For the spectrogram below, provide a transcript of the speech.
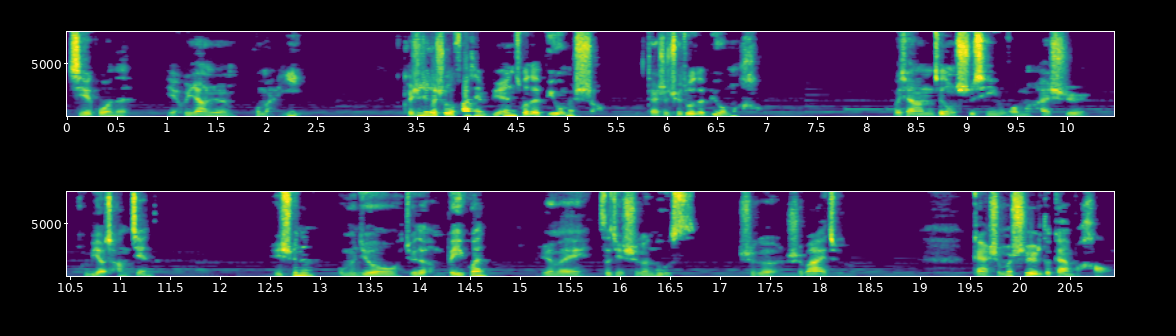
结果呢也会让人不满意。可是这个时候发现别人做的比我们少，但是却做的比我们好。我想这种事情我们还是会比较常见的。于是呢，我们就觉得很悲观，认为自己是个 lose，是个失败者，干什么事都干不好，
